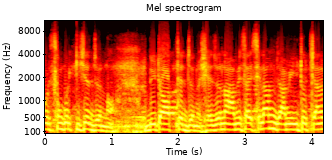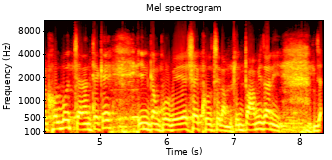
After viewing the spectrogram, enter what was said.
পরিশ্রম করি কিসের জন্য? দুইটা অর্থের জন্য। সেই জন্য আমি চাইছিলাম যে আমি ইউটিউব চ্যানেল খুলবো চ্যানেল থেকে ইনকাম করব, এই আশায় খুলছিলাম। কিন্তু আমি জানি যে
